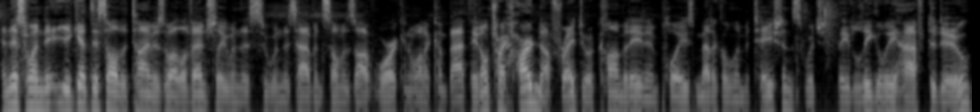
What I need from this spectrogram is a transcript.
And this one, you get this all the time as well. Eventually, when this when this happens, someone's off work and want to come back. They don't try hard enough, right, to accommodate an employee's medical limitations, which they legally have to do.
